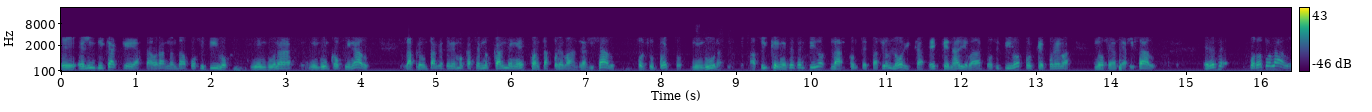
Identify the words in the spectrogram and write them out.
él indica que hasta ahora no han dado positivo ninguna ningún confinado. La pregunta que tenemos que hacernos, Carmen, es cuántas pruebas han realizado. Por supuesto, ninguna. Así que en ese sentido, la contestación lógica es que nadie va a dar positivo porque pruebas no se han realizado. Por otro lado,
